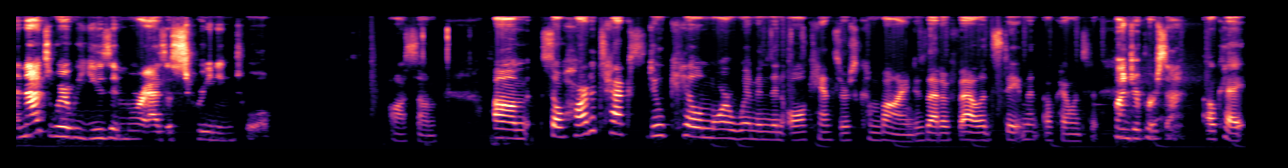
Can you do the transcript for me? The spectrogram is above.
And that's where we use it more as a screening tool. Awesome. Um, so heart attacks do kill more women than all cancers combined. Is that a valid statement? Okay, one second. Hundred percent. Okay.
